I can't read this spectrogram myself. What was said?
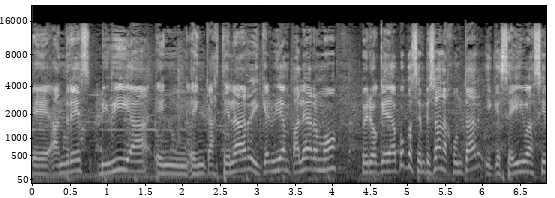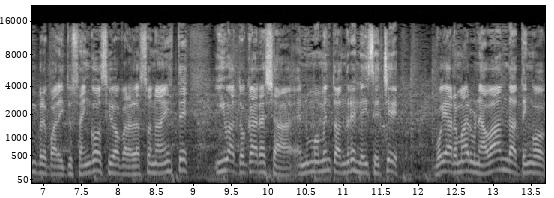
eh, Andrés vivía en, en Castelar y que él vivía en Palermo, pero que de a poco se empezaron a juntar y que se iba siempre para Ituzaingó, se iba para la zona este, iba a tocar allá. En un momento Andrés le dice, che, voy a armar una banda, tengo,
